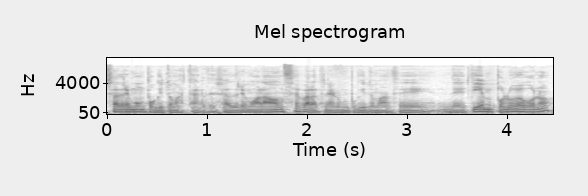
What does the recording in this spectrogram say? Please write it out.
saldremos un poquito más tarde, saldremos a las 11 para tener un poquito más de, tiempo luego, ¿no?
